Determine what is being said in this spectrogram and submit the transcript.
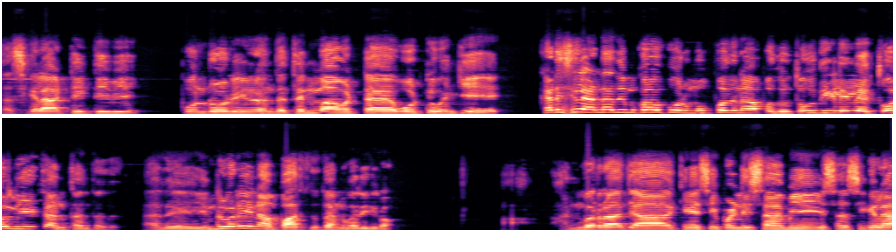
சசிகலா டிடிவி போன்றோரின் அந்த தென் மாவட்ட ஓட்டு வங்கி கடைசியில் அதிமுகவுக்கு ஒரு முப்பது நாற்பது தொகுதிகளிலே தோல்வியை தான் தந்தது. அது இன்று வரை நாம் பார்த்து தான் வருகிறோம். Anwar Raja K C Palaniswami Sasikala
